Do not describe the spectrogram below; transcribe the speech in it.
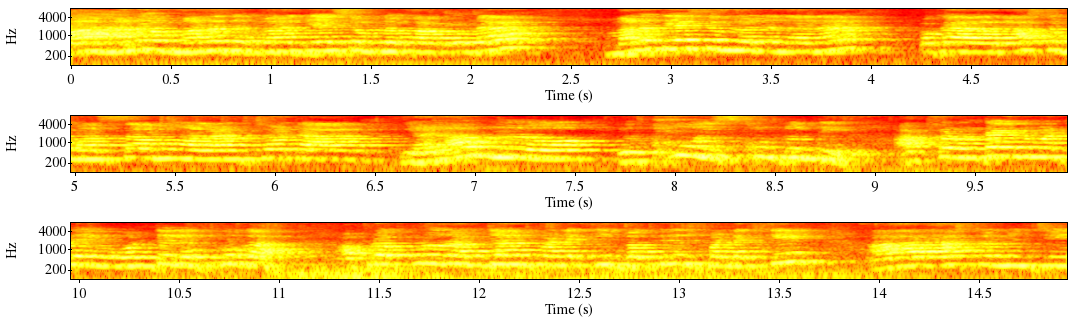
మన మన మన దేశంలో కాకుండా మన దేశంలోనేనా ఒక రాష్ట్రం అస్సాము అలాంటి చోట ఎడారుల్లో ఎక్కువ ఇసుకుంటుంది. అక్కడ ఉంటాయన్నమాట ఈ ఒంటెలు ఎక్కువగా. అప్పుడప్పుడు రంజాన్ పండగకి బక్రీద్ పండగకి ఆ రాష్ట్రం నుంచి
